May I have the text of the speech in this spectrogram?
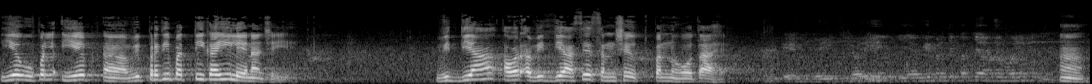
हैं ये उपल ये विप्रतिपत्ति का ही लेना चाहिए। विद्या और अविद्या से संशय उत्पन्न होता है। हाँ।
